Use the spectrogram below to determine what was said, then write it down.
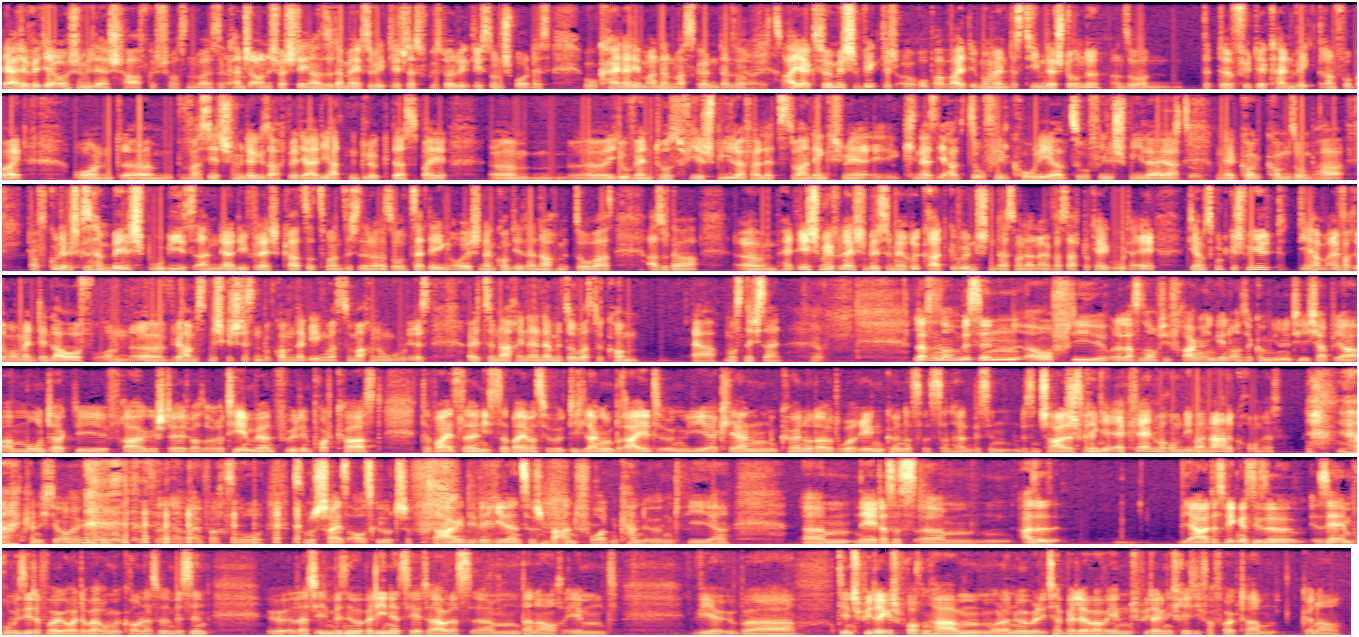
Ja, der wird ja auch schon wieder scharf geschossen, weißt du, ja. kann ich auch nicht verstehen. Also da merkst du wirklich, dass Fußball wirklich so ein Sport ist, wo keiner dem anderen was gönnt. Also ja, so. Ajax für mich wirklich europaweit im Moment das Team der Stunde. Also da, da führt ja kein Weg dran vorbei. Und ähm, was jetzt schon wieder gesagt wird, ja, die hatten Glück, dass bei ähm, äh, Juventus vier Spieler verletzt waren, denke ich mir, Kinder, ihr habt so viel Kohle, ihr habt so viel Spieler, ja. So. Und dann kommen so ein paar, auf gut Deutsch gesagt, Milchbubis an, ja, die vielleicht gerade so 20 sind oder so, zerlegen euch und dann kommt ihr danach mit sowas. Also da ähm, hätte ich mir vielleicht ein bisschen mehr Rückgrat gewünscht, dass man dann einfach sagt, okay, gut, ey, die haben es gut gespielt, die haben einfach im Moment den Lauf und äh, wir haben es nicht geschissen bekommen, dagegen was zu machen und gut ist. Jetzt im Nachhinein damit sowas zu kommen, ja, muss nicht sein. Ja. Lass uns noch ein bisschen auf die oder lass uns noch auf die Fragen eingehen aus der Community. Ich habe ja am Montag die Frage gestellt, was eure Themen wären für den Podcast. Da war jetzt leider nichts dabei, was wir wirklich lang und breit irgendwie erklären können oder darüber reden können. Das ist dann halt ein bisschen, ein bisschen schade. Ich könnte dir erklären, warum die Banane krumm ist. ja, kann ich dir auch erklären. Das ist dann auch einfach so, so eine scheiß ausgelutschte Frage, die da jeder inzwischen beantworten kann irgendwie, ja. Ähm, nee, das ist, ähm, also, ja, deswegen ist diese sehr improvisierte Folge heute dabei rumgekommen, dass wir ein bisschen, dass ich ein bisschen über Berlin erzählt habe, dass ähm, dann auch eben wir über den Spieltag gesprochen haben oder nur über die Tabelle, weil wir eben den Spieltag nicht richtig verfolgt haben. Genau.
